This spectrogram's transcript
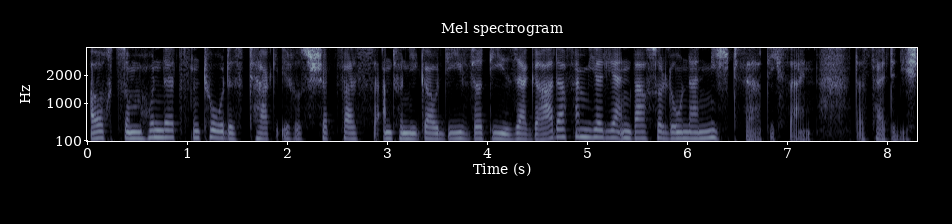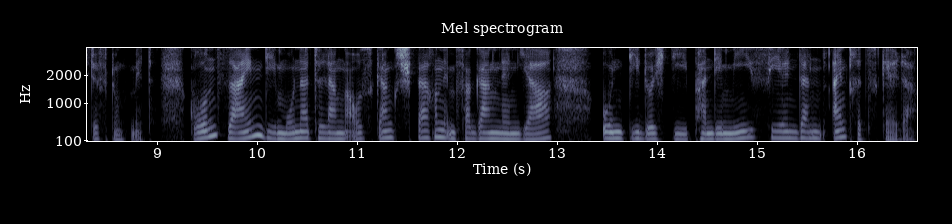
Auch zum 100. Todestag ihres Schöpfers Antoni Gaudí wird die Sagrada-Familie in Barcelona nicht fertig sein. Das teilte die Stiftung mit. Grund seien die monatelangen Ausgangssperren im vergangenen Jahr und die durch die Pandemie fehlenden Eintrittsgelder.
